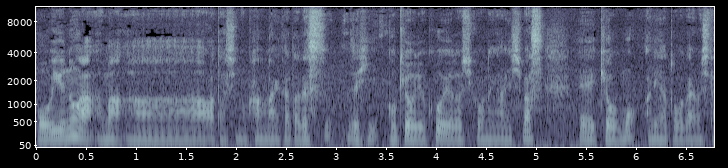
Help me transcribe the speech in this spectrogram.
というのが、まあ、私の考え方です。ぜひご協力をよろしくお願いします、えー、今日もありがとうございました。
